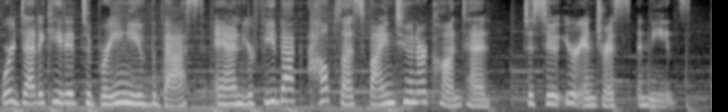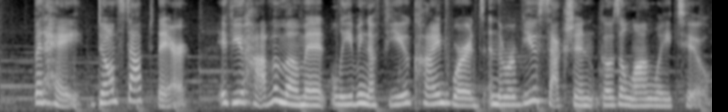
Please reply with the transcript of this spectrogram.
We're dedicated to bringing you the best, and your feedback helps us fine tune our content to suit your interests and needs. But hey, don't stop there. If you have a moment, leaving a few kind words in the review section goes a long way too.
